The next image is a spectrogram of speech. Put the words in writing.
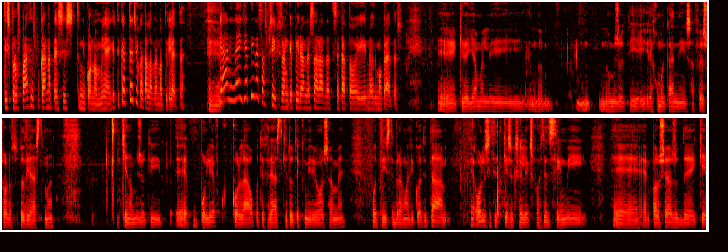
τις προσπάθειες που κάνατε εσείς στην οικονομία, γιατί κάτι τέτοιο καταλαβαίνω τι λέτε. Ε... Και αν ναι, γιατί δεν σας ψήφισαν και πήρανε 40% οι νεοδημοκράτες; Ε, κυρία Γιάμαλη, νομίζω ότι έχουμε κάνει σαφές όλο αυτό το διάστημα και νομίζω ότι ε, πολύ εύκολα όποτε χρειάστηκε το τεκμηριώσαμε ότι στην πραγματικότητα ε, όλες οι θετικές εξελίξεις που αυτή τη στιγμή ε, παρουσιάζονται και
